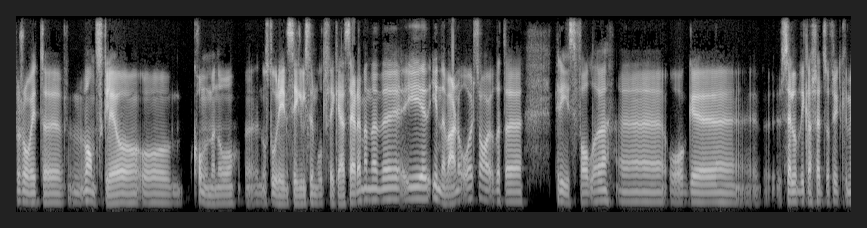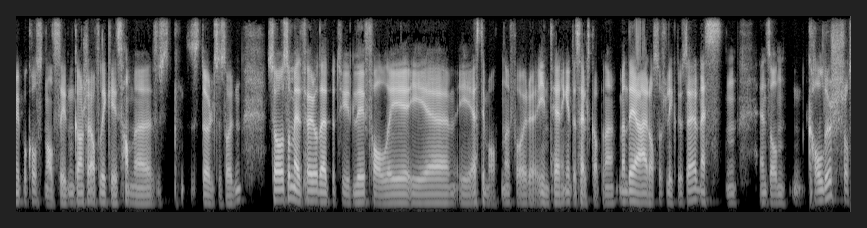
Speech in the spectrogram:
for så vidt vanskelig å, å, komme med noen noe store innsigelser mot, slik jeg ser det. Men det, i inneværende år så har jo dette prisfallet. Eh, og eh, selv om det ikke har skjedd så fryktelig mye på kostnadssiden, kanskje, iallfall ikke i samme størrelsesorden, så, så, medfører jo det et betydelig fall i, i, i, estimatene for inntjeningen til selskapene. Men det er altså, slik du ser, nesten en sånn kald dusj, og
